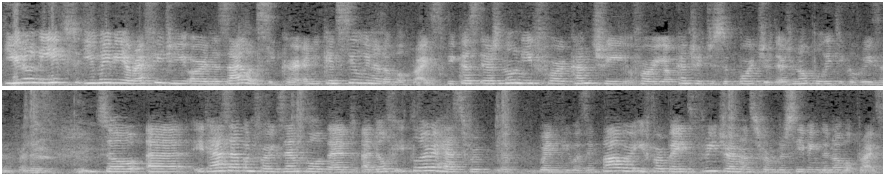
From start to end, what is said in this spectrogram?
You don't need, you may be a refugee or an asylum seeker, and you can still win a Nobel Prize, because there's no need for a country, for your country to support you. There's no political reason for this. So uh, it has happened, for example, that Adolf Hitler has, for, when he was in power, he forbade three Germans from receiving the Nobel Prize.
